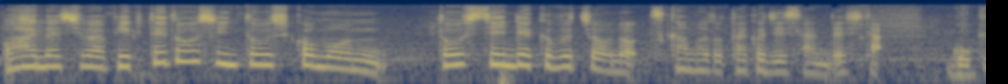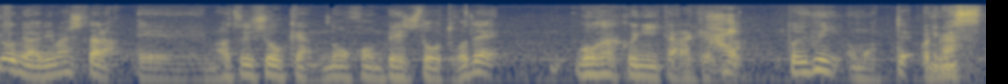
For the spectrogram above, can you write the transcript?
お話はピクテ同心投資顧問投資戦略部長の塚本拓司さんでした。ご興味ありましたら、えー、松井証券のホームページ等々でご確認いただければ、はい、というふうに思っております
